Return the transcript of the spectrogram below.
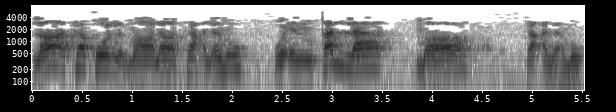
لا تقل ما لا تعلم وإن قل ما تعلم.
